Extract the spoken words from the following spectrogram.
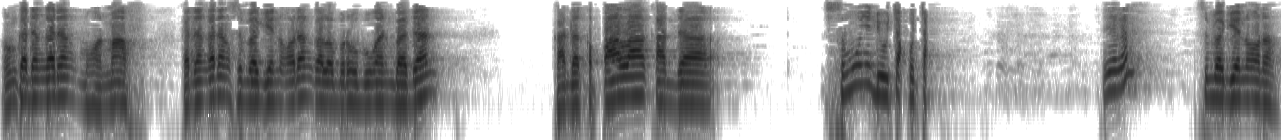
Kadang-kadang mohon maaf, Kadang-kadang sebagian orang kalau berhubungan badan, kada kepala, kada semuanya diucak-ucak. Iya kan? Sebagian orang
